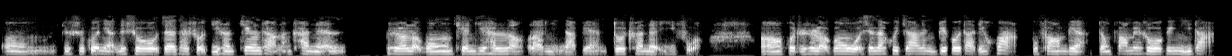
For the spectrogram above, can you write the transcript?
嗯，就是过年的时候，我在他手机上经常能看见，说老公天气很冷了，你那边多穿点衣服，嗯，或者是老公我现在回家了，你别给我打电话，不方便，等方便时候我给你打，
